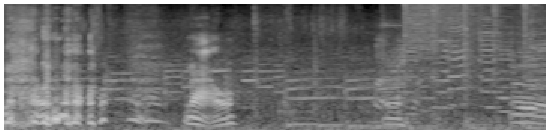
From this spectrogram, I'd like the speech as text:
หนาวหนาวหนาว เออ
